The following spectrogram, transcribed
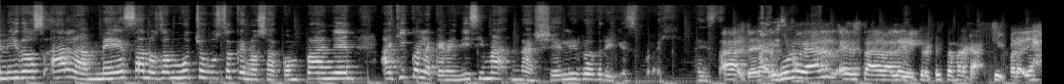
Bienvenidos a la mesa. Nos da mucho gusto que nos acompañen aquí con la queridísima Nacheli Rodríguez por ahí. Ah, en algún lugar está Valeria, creo que está para acá. Sí, para allá.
